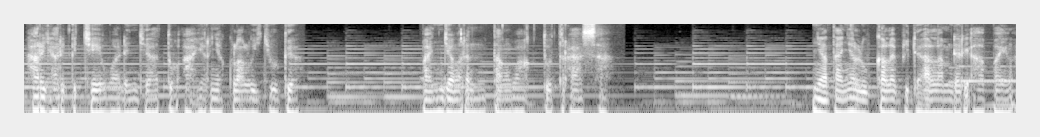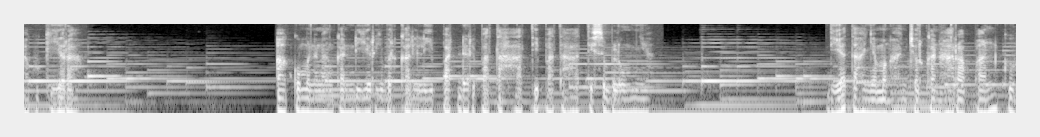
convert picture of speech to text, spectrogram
Hari-hari kecewa dan jatuh akhirnya kulalui juga. Panjang rentang waktu terasa. Nyatanya luka lebih dalam dari apa yang aku kira. Aku menenangkan diri berkali lipat dari patah hati-patah hati sebelumnya. Dia tak hanya menghancurkan harapanku,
